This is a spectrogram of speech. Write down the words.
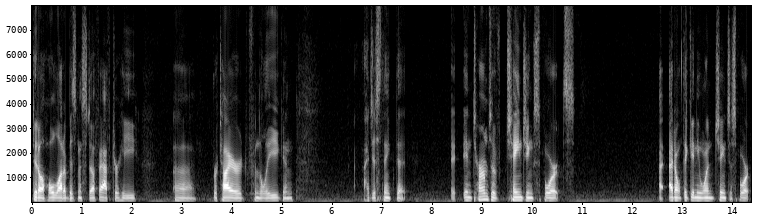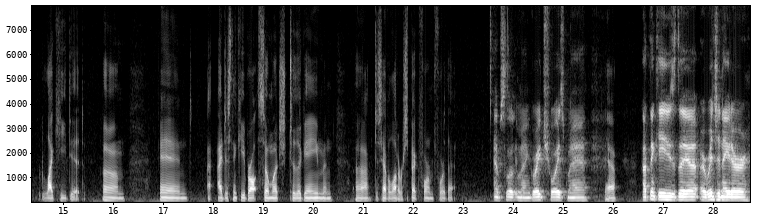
did a whole lot of business stuff after he uh, retired from the league, and I just think that in terms of changing sports, I, I don't think anyone changed the sport like he did. Um, and I, I, just think he brought so much to the game, and uh, just have a lot of respect for him for that. Absolutely, man. Great choice, man. Yeah. I think he's the originator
